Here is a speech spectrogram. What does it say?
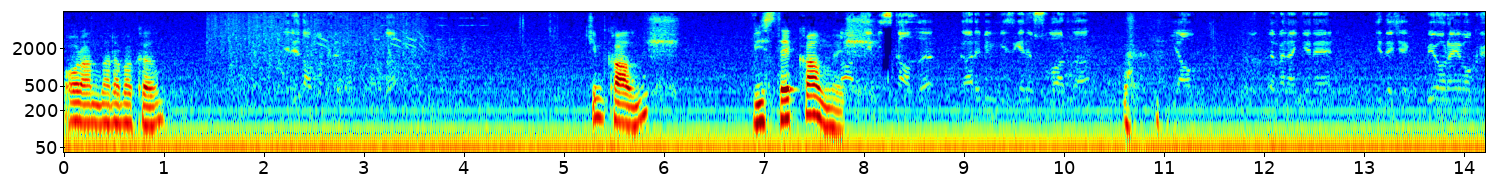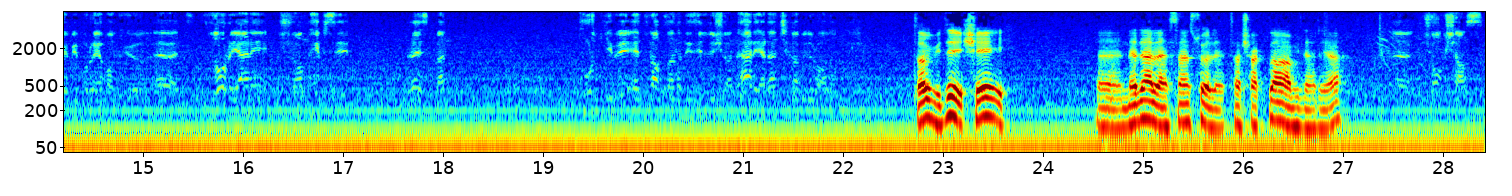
Oranlara bakalım. Kim kalmış? Vistek kalmış. Temiz kaldı. Garibim biz gene sularda. ya muhtemelen gene gidecek. Bir oraya bakıyor bir buraya bakıyor. Evet. Zor yani şu an hepsi resmen kurt gibi etraflarına dizildi şu an. Her yerden çıkabilir o adamlar. Tabii bir de şey e, ne derler sen söyle taşaklı abiler ya. Evet, çok şanslı.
